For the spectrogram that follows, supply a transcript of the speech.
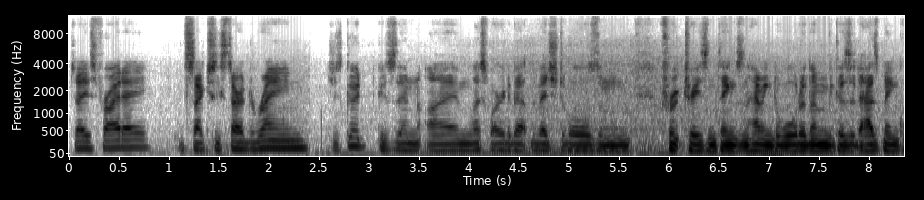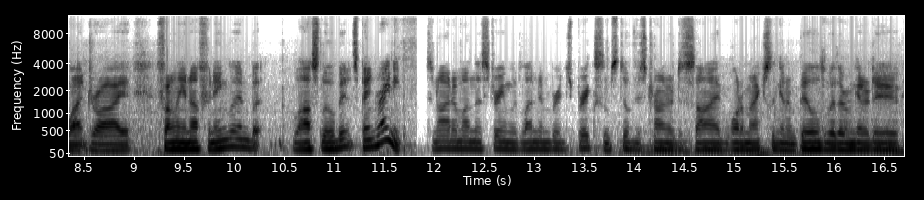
Today's Friday, it's actually started to rain, which is good because then I'm less worried about the vegetables and fruit trees and things and having to water them because it has been quite dry, funnily enough, in England, but last little bit it's been raining. Tonight I'm on the stream with London Bridge Bricks. I'm still just trying to decide what I'm actually going to build, whether I'm going to do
